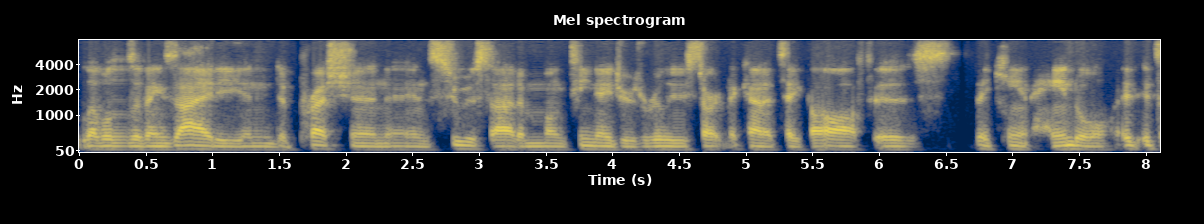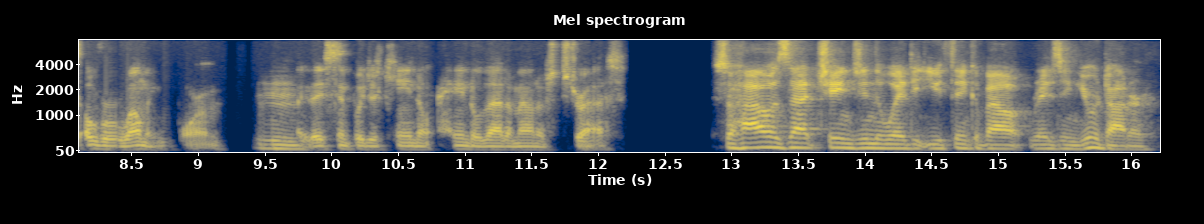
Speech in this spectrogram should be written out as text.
levels of anxiety and depression and suicide among teenagers really starting to kind of take off is they can't handle it, it's overwhelming for them mm. like they simply just can't handle that amount of stress so how is that changing the way that you think about raising your daughter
